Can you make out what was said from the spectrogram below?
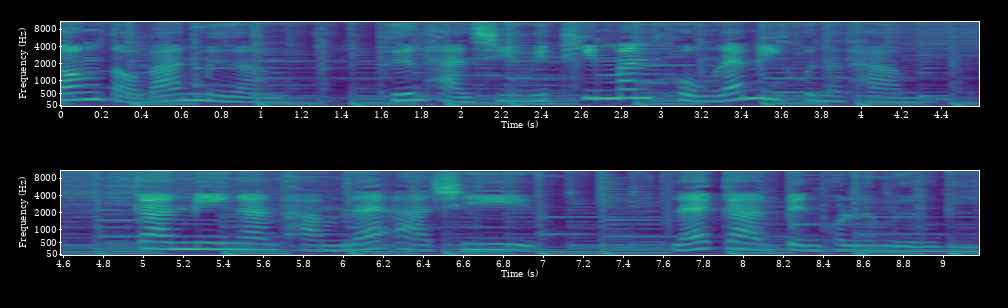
ต้องต่อบ้านเมือง พื้นฐานชีวิตที่มั่นคงและมีคุณธรรม การมีงานทำและอาชีพ และการเป็นพลเมืองดี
